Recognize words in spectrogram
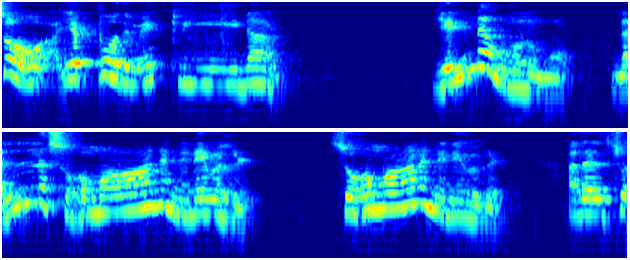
ஸோ எப்போதுமே க்ளீனாக இருக்கும். என்ன வேணுமோ நல்ல சுகமான நினைவுகள் சுகமான நினைவுகள். அதை சொ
